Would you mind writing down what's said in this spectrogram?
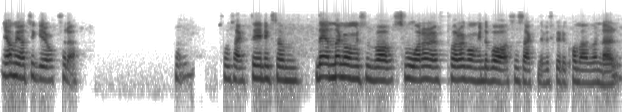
Ja, men jag tycker också det. Som sagt, det är liksom det enda gången som var svårare förra gången det var som sagt när vi skulle komma över den där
